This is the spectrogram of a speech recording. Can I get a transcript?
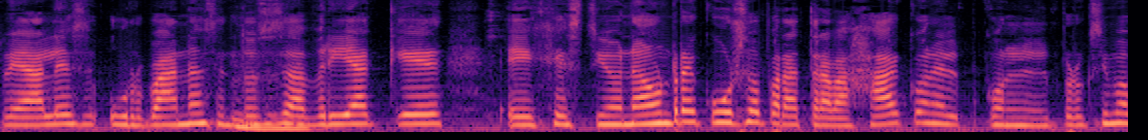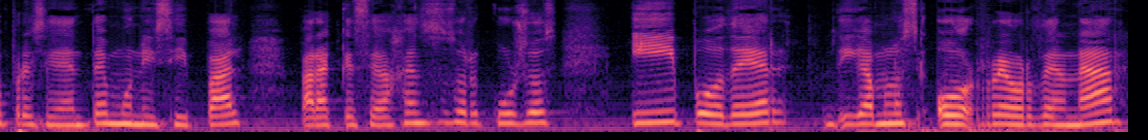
reales urbanas, entonces habría que eh, gestionar un recurso para trabajar con el, con el próximo presidente municipal para que se bajen sus recursos y poder, digamos, o reordenar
